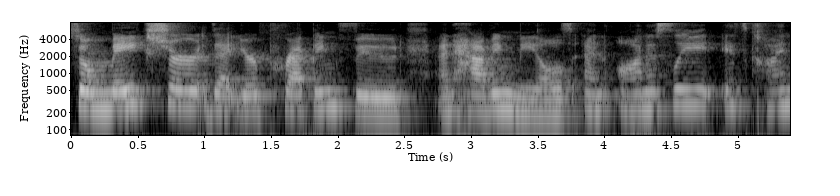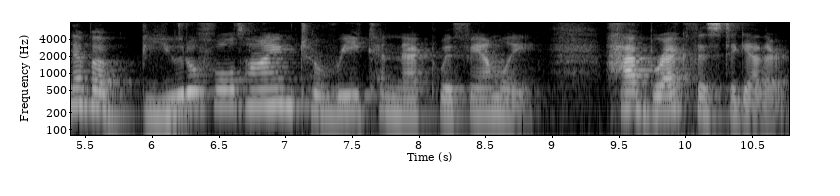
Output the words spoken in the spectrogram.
So make sure that you're prepping food and having meals. And honestly, it's kind of a beautiful time to reconnect with family. Have breakfast together,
